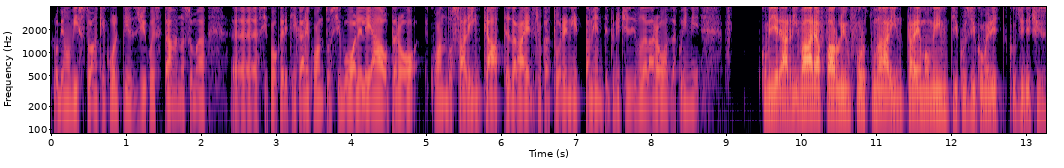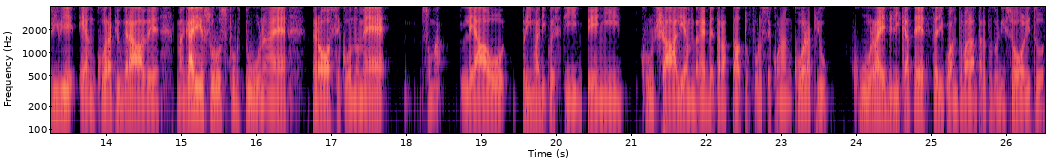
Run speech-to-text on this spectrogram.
lo abbiamo visto anche col PSG quest'anno insomma eh, si può criticare quanto si vuole Leao però quando sale in cattedra è il giocatore nettamente più decisivo della rosa quindi come dire, arrivare a farlo infortunare in tre momenti così, come, così decisivi è ancora più grave. Magari è solo sfortuna, eh, però secondo me, insomma, Leao prima di questi impegni cruciali andrebbe trattato forse con ancora più cura e delicatezza di quanto va trattato di solito.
